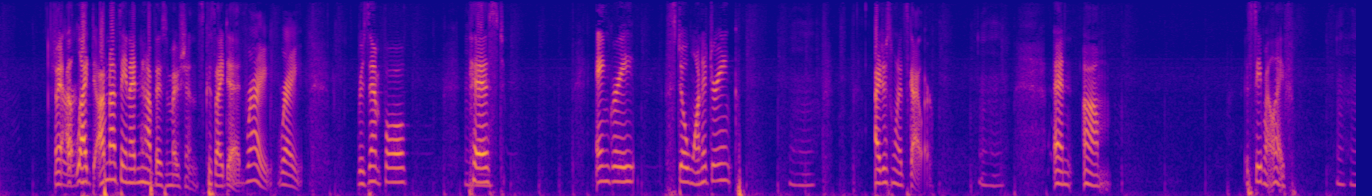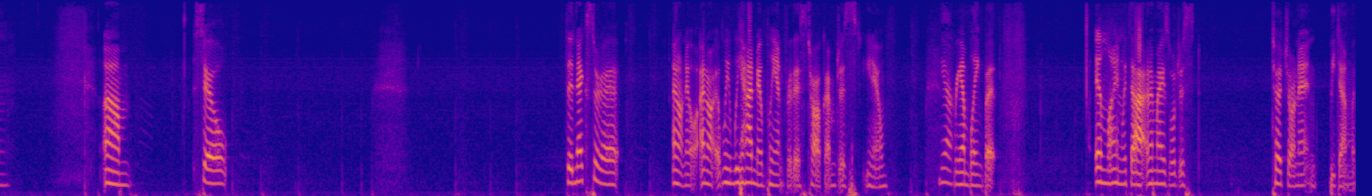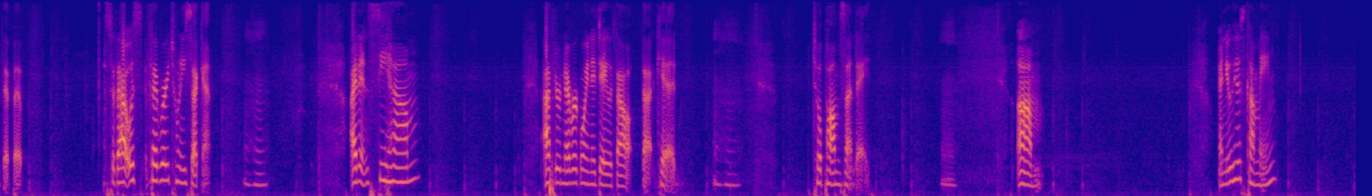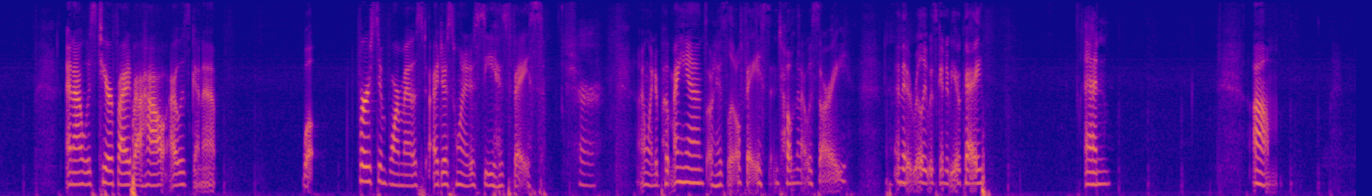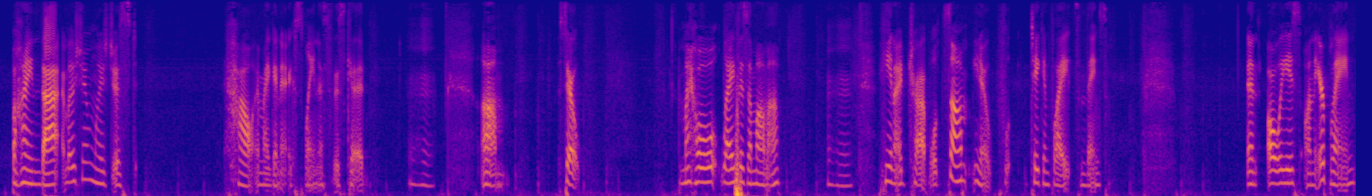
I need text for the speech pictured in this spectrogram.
I mean, uh, I- like I'm not saying I didn't have those emotions because I did. Right, right. Resentful, mm-hmm. pissed, angry, still want to drink. Mm-hmm. I just wanted Skylar. And um it saved my life. Um so the next sort of I don't know. I don't I mean we had no plan for this talk. I'm just, you know, Yeah. rambling, but in line with that, and I might as well just touch on it and be done with it. But so that was February 22nd. I didn't see him after never going a day without that kid till Palm Sunday. Um, I knew he was coming, and I was terrified about how I was gonna. Well, first and foremost, I just wanted to see his face. Sure. I wanted to put my hands on his little face and tell him that I was sorry and that it really was going to be okay. And um behind that emotion was just how am I going to explain this to this kid? Um so my whole life as a mama, he and I traveled some, you know, fl- taken flights and things and always on the airplane,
